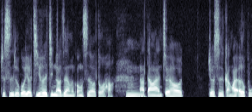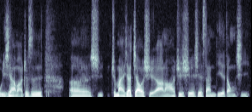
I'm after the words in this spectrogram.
就是如果有机会进到这样的公司有多好。嗯，那当然最后就是赶快恶补一下嘛，就是呃去去买一下教学啊，然后去学一些三 D 的东西。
